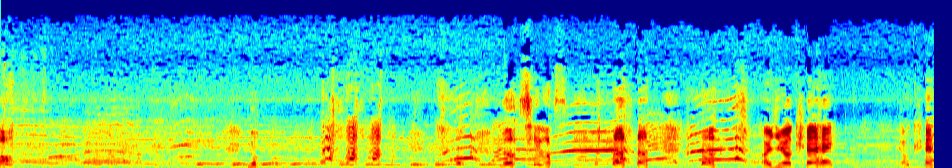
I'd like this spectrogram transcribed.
No. no, she was. Are you okay? Okay?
